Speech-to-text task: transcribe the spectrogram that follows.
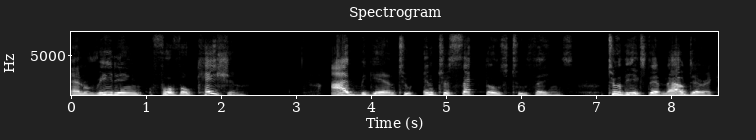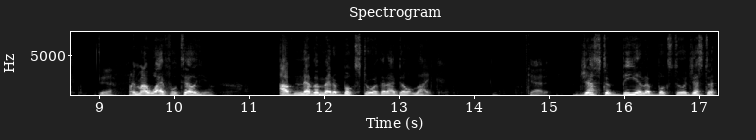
and reading for vocation, I began to intersect those two things to the extent now, Derek, yeah. and my wife will tell you, I've never met a bookstore that I don't like. Got it. Just to be in a bookstore, just to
